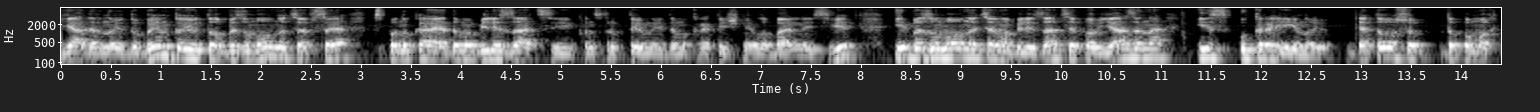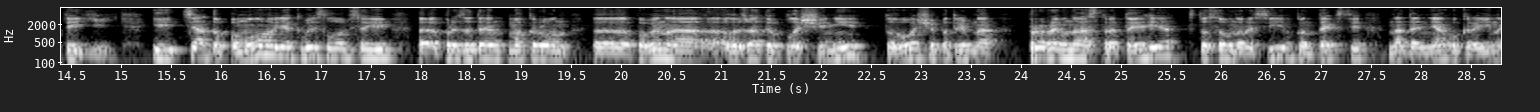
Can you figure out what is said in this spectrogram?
ядерною дубинкою, то безумовно це все спонукає до мобілізації конструктивної демократичний глобальний світ, і безумовно ця мобілізація пов'язана із Україною для того, щоб допомогти їй. І ця допомога, як висловився і е, президент Макрон, е, повинна лежати в площині того, що потрібна проривна стратегія стосовно Росії в контексті надання Україні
